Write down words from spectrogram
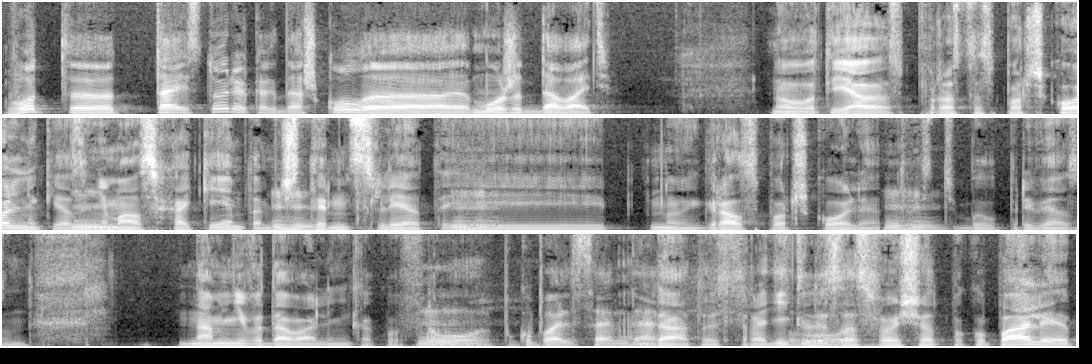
Вот э, та история, когда школа может давать. Ну вот я просто спортшкольник, я занимался хоккеем там 14 mm-hmm. лет и mm-hmm. ну, играл в спортшколе, mm-hmm. то есть был привязан. Нам не выдавали никакой формы. Ну, покупали сами, да? Да, то есть родители вот. за свой счет покупали.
